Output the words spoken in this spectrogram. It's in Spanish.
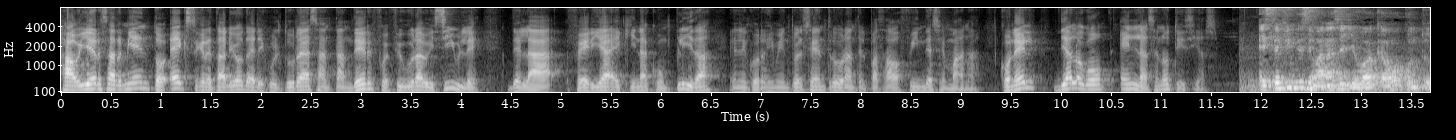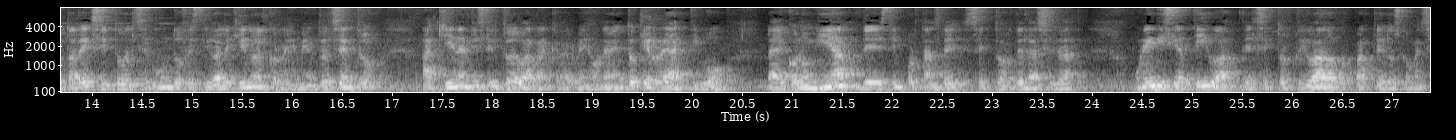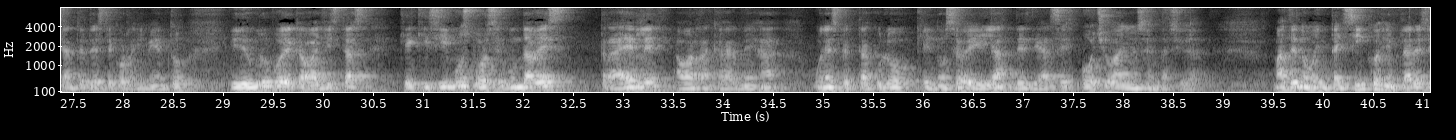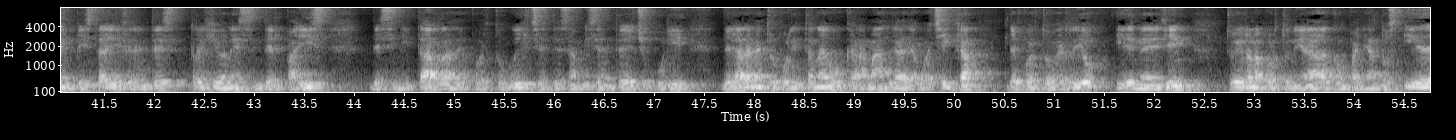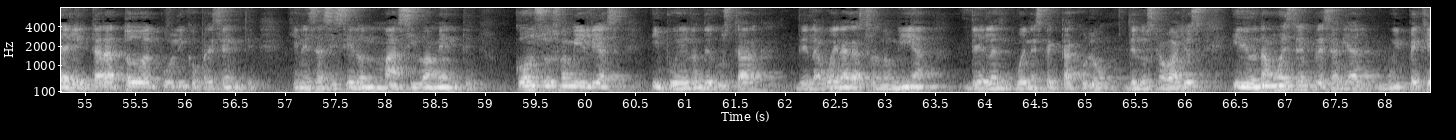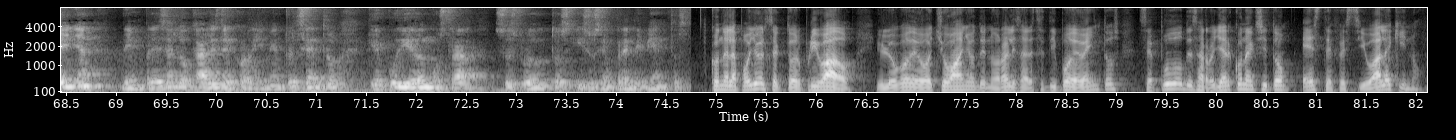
Javier Sarmiento, ex secretario de Agricultura de Santander, fue figura visible de la Feria Equina Cumplida en el corregimiento del centro durante el pasado fin de semana. Con él dialogó Enlace Noticias. Este fin de semana se llevó a cabo con total éxito el segundo Festival Equino del Corregimiento del Centro aquí en el distrito de Barranca Bermeja, un evento que reactivó la economía de este importante sector de la ciudad una iniciativa del sector privado por parte de los comerciantes de este corregimiento y de un grupo de caballistas que quisimos por segunda vez traerle a Barranca Bermeja un espectáculo que no se veía desde hace ocho años en la ciudad. Más de 95 ejemplares en pista de diferentes regiones del país, de Cimitarra, de Puerto Wilches, de San Vicente de Chucurí, del área metropolitana de Bucaramanga, de Aguachica, de Puerto Berrío y de Medellín, tuvieron la oportunidad de acompañarnos y de deleitar a todo el público presente, quienes asistieron masivamente con sus familias y pudieron degustar de la buena gastronomía, del buen espectáculo de los caballos y de una muestra empresarial muy pequeña de empresas locales del corregimiento del centro que pudieron mostrar sus productos y sus emprendimientos. Con el apoyo del sector privado y luego de ocho años de no realizar este tipo de eventos, se pudo desarrollar con éxito este festival equino.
